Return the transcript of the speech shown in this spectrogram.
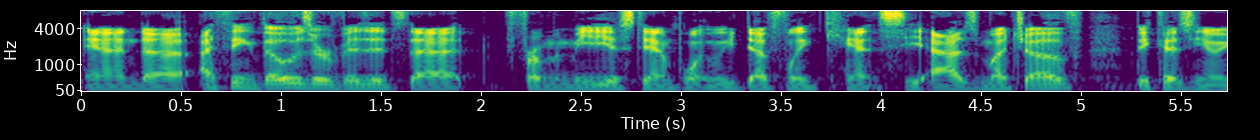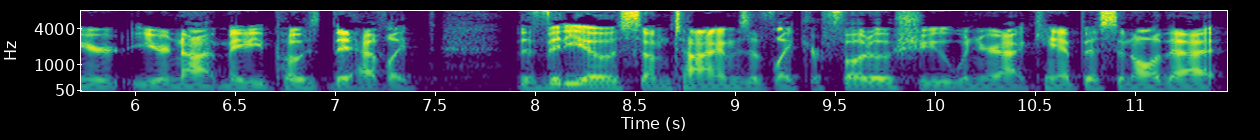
and uh, I think those are visits that, from a media standpoint, we definitely can't see as much of because you know you're you're not maybe post. They have like the videos sometimes of like your photo shoot when you're at campus and all that.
